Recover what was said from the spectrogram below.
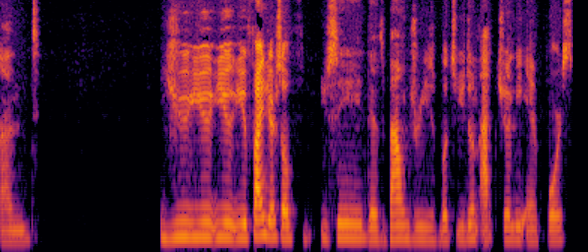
and you you you you find yourself you say there's boundaries but you don't actually enforce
